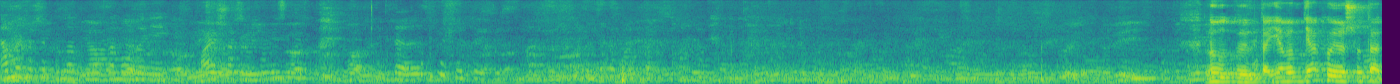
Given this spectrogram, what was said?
А може ще на замовлення якісь? Маєш щось. Ну, е, та я вам дякую, що так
